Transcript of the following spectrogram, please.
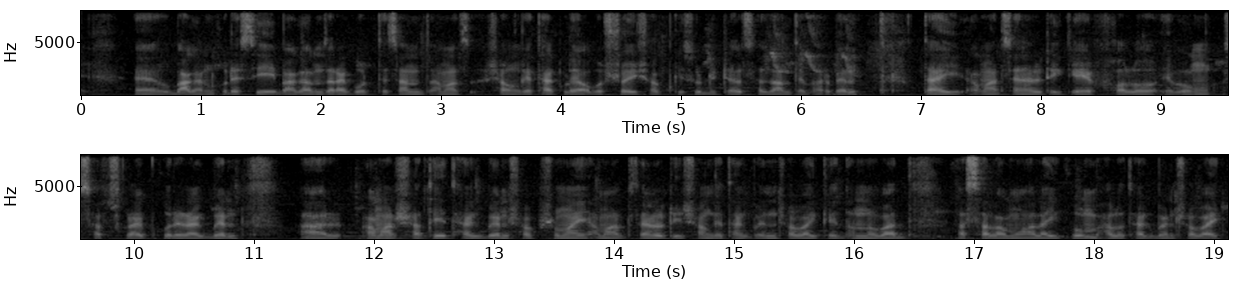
বাগান করেছি। বাগান যারা করতে চান, আমার সঙ্গে থাকলে অবশ্যই সব কিছু ডিটেলস জানতে পারবেন। তাই আমার চ্যানেলটিকে ফলো এবং সাবস্ক্রাইব করে রাখবেন। আর আমার সাথে থাকবেন সব সময় আমার চ্যানেলটির সঙ্গে থাকবেন সবাইকে ধন্যবাদ। আসসালামু আলাইকুম, ভালো থাকবেন সবাই।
